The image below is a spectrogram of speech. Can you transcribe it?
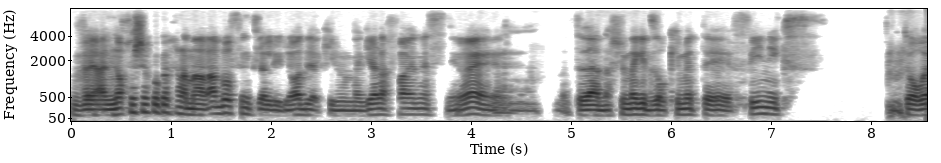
ואני לא חושב כל כך על המערב באופן כללי, לא יודע, כאילו נגיע לפיינס, נראה, אתה יודע, אנשים נגיד זורקים את אה, פיניקס בתור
